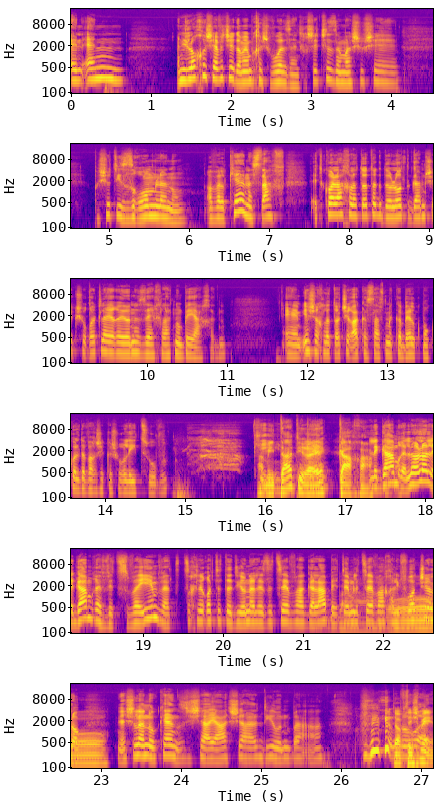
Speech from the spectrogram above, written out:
אין, אין... אני לא חושבת שגם הם חשבו על זה, אני חושבת שזה משהו שפשוט יזרום לנו. אבל כן, אסף, את כל ההחלטות הגדולות, גם שקשורות להיריון הזה, החלטנו ביחד. אה, יש החלטות שרק אסף מקבל, כמו כל דבר שקשור לעיצוב. המיטה תיראה כן, ככה. לגמרי, לא, לא, לגמרי, וצבעים, ואתה צריך לראות את הדיון על איזה צבע עגלה, בהתאם לצבע החליפות שלו. יש לנו, כן, זה שהיה שעה דיון ב... טוב, תשמעי,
